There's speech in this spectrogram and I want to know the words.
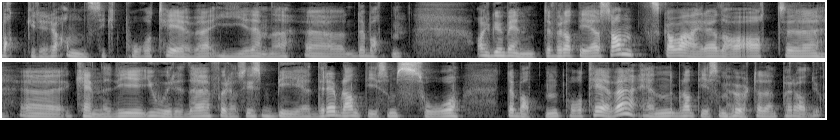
vakrere ansikt på TV i denne eh, debatten. Argumentet for at det er sant, skal være da at eh, Kennedy gjorde det forholdsvis bedre blant de som så debatten på TV enn blant de som hørte den på radio.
